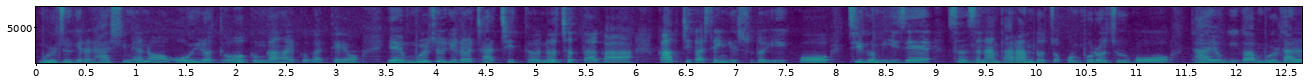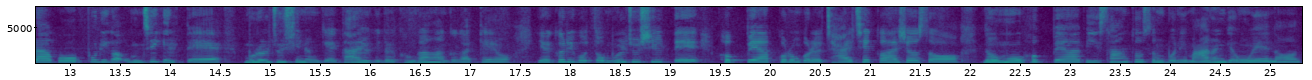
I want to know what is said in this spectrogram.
물주기를 하시면 오히려 더 건강할 것 같아요. 예, 물주기를 자칫 더 늦췄다가 깍지가 생길 수도 있고 지금 이제 선선한 바람도 조금 불어주고 다육이가 물 달라고 뿌리가 움직일 때 물을 주시는 게 다육이들 건강한 것 같아요. 예, 그리고 또 물 주실 때 흑배합 그런 거를 잘 체크하셔서 너무 흑배합이 상토 성분이 많은 경우에는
